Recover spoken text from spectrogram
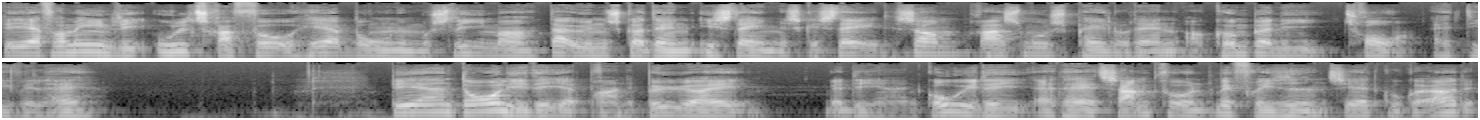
Det er formentlig ultra få herboende muslimer, der ønsker den islamiske stat, som Rasmus Paludan og kompagni tror, at de vil have. Det er en dårlig idé at brænde bøger af, men det er en god idé at have et samfund med friheden til at kunne gøre det.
